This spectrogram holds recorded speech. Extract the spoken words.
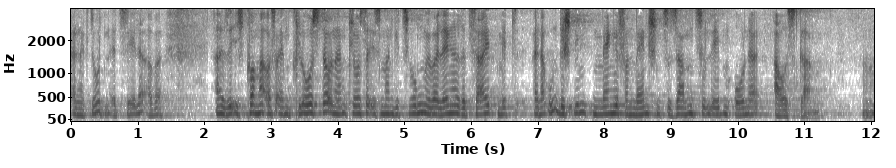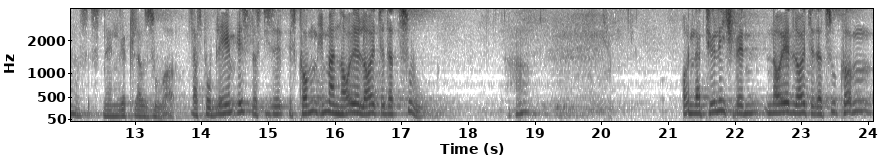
Anekdoten erzähle, aber also ich komme aus einem Kloster und in einem Kloster ist man gezwungen, über längere Zeit mit einer unbestimmten Menge von Menschen zusammenzuleben ohne Ausgang. Das ist, nennen wir Klausur. Das Problem ist, dass diese, es kommen immer neue Leute dazu. Und natürlich, wenn neue Leute dazukommen,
